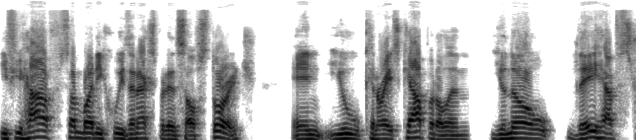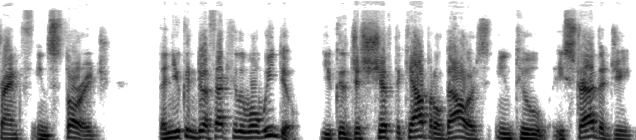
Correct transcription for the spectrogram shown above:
if you have somebody who is an expert in self storage and you can raise capital and you know they have strength in storage, then you can do effectively what we do. You could just shift the capital dollars into a strategy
